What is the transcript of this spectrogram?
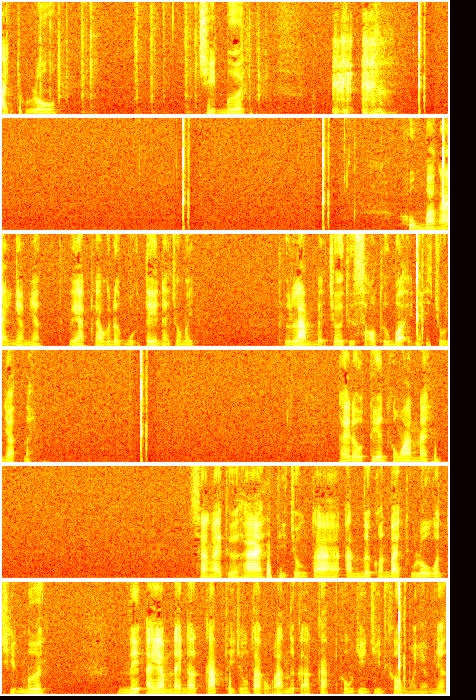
Bạch thủ lô. 90 khung 3 ngày anh em nhé. Ghép theo cái đường mũi tên này cho mình. Thứ năm để chơi, thứ sáu, thứ bảy này, chủ nhật này. Ngày đầu tiên không ăn này. Sang ngày thứ hai thì chúng ta ăn được con bạch thủ lô con 90 nếu anh em đánh ở cặp thì chúng ta cũng ăn được cả cặp 0990 anh em nhé.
